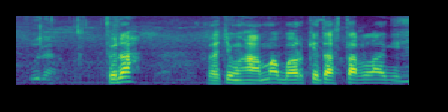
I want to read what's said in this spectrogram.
sudah racun hama baru kita start lagi.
